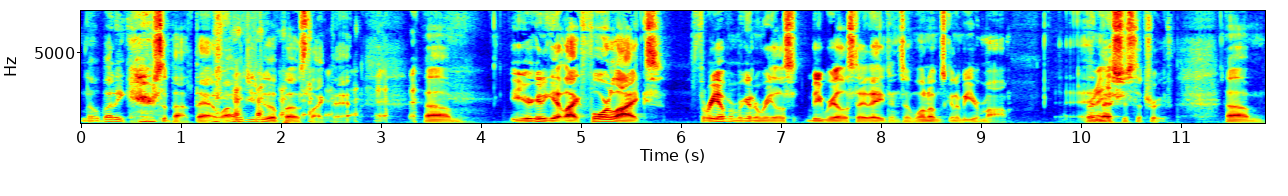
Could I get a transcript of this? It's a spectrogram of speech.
Nobody cares about that. Why would you do a post like that? Um, you're going to get like four likes. Three of them are going to real, be real estate agents, and one of them's going to be your mom. And Right. that's just the truth. Um,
